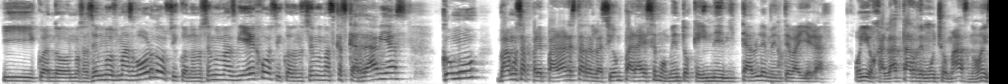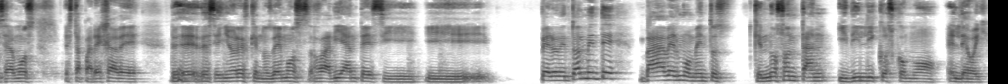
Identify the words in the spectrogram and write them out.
Y cuando nos hacemos más gordos y cuando nos hacemos más viejos y cuando nos hacemos más cascarrabias, ¿cómo vamos a preparar esta relación para ese momento que inevitablemente va a llegar? Oye, ojalá tarde mucho más, ¿no? Y seamos esta pareja de, señores que nos vemos radiantes y, y... Pero eventualmente va a haber momentos que no son tan idílicos como el de hoy.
